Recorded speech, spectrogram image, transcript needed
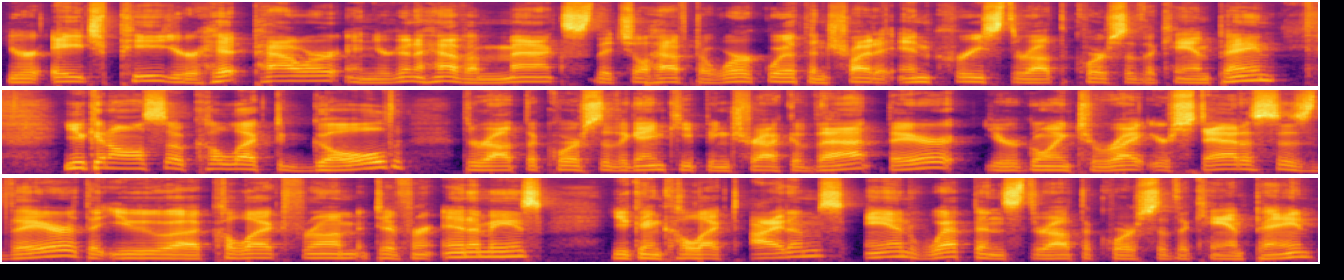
your HP, your hit power, and you're going to have a max that you'll have to work with and try to increase throughout the course of the campaign. You can also collect gold throughout the course of the game, keeping track of that there. You're going to write your statuses there that you uh, collect from different enemies. You can collect items and weapons throughout the course of the campaign.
